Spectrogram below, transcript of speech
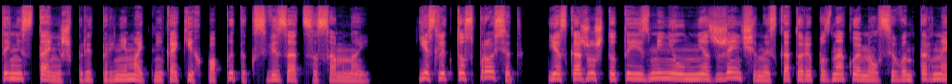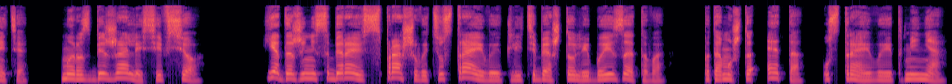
Ты не станешь предпринимать никаких попыток связаться со мной. Если кто спросит, я скажу, что ты изменил мне с женщиной, с которой познакомился в интернете. Мы разбежались, и все. Я даже не собираюсь спрашивать, устраивает ли тебя что-либо из этого, потому что это устраивает меня.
